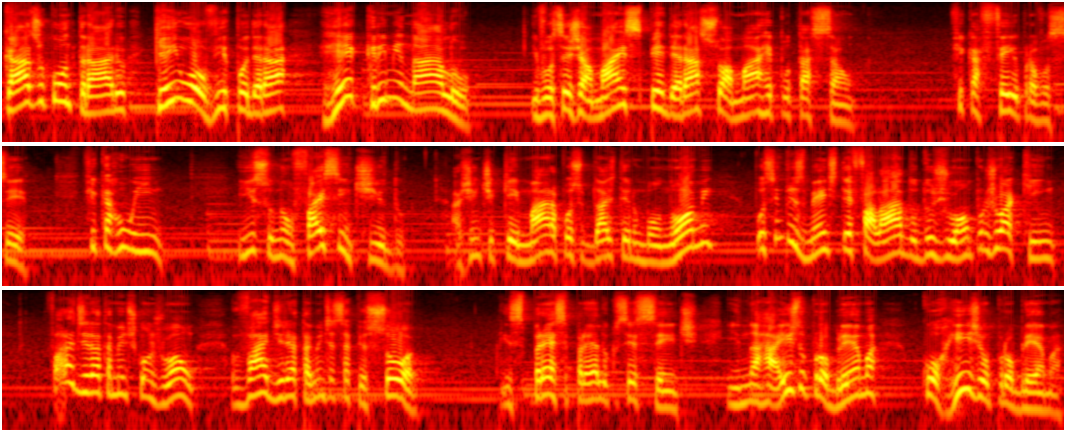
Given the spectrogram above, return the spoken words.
caso contrário, quem o ouvir poderá recriminá-lo e você jamais perderá sua má reputação. Fica feio para você, fica ruim. Isso não faz sentido. A gente queimar a possibilidade de ter um bom nome por simplesmente ter falado do João para o Joaquim. Fala diretamente com o João, vá diretamente a essa pessoa, expresse para ela o que você sente e na raiz do problema, corrija o problema.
